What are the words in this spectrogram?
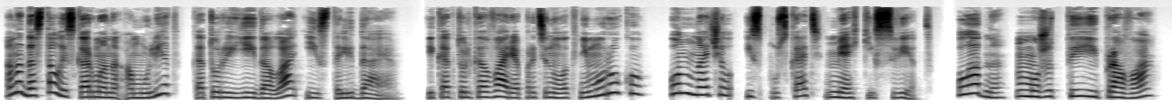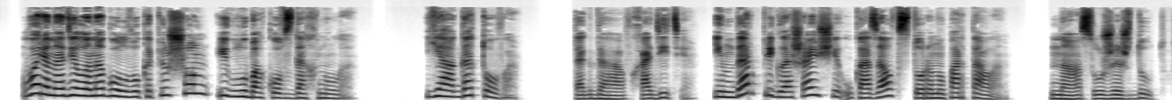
Она достала из кармана амулет, который ей дала Иста Ледая. И как только Варя протянула к нему руку, он начал испускать мягкий свет. «Ладно, может, ты и права». Варя надела на голову капюшон и глубоко вздохнула. «Я готова». «Тогда входите». Индар, приглашающий, указал в сторону портала. «Нас уже ждут».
